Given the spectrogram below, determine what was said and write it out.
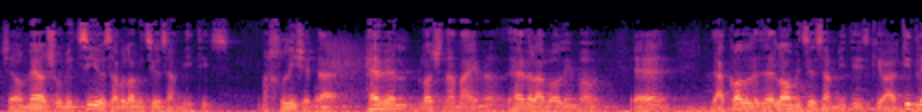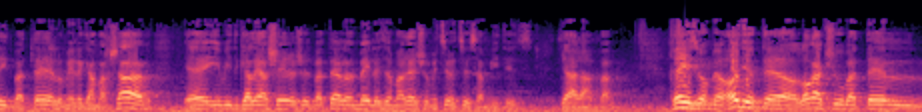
שאומר שהוא מציאוס אבל לא מציאוס אמיתיס. מחליש את ההבל, לא שנה מיימר, הבל הבולים, אה? זה הכל, זה לא מציאוס אמיתיס, כי הוא עתיד להתבטל, ומילא גם עכשיו, אה? אם יתגלה השרש שהוא יתבטל, ומילא זה מראה שהוא מציאוס אמיתיס, זה הרמב"ם. אחרי זה אומר עוד יותר, לא רק שהוא בטל,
